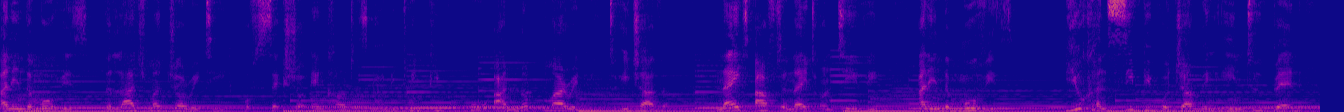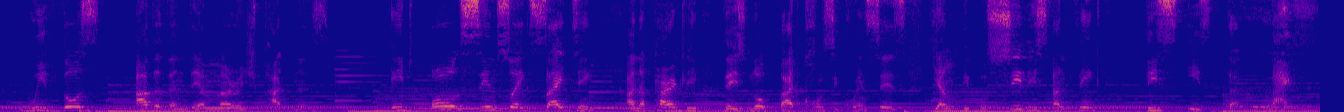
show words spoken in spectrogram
and in the movies, the large majority of sexual encounters are between people who are not married to each other. Night after night on TV and in the movies, you can see people jumping into bed with those other than their marriage partners. It all seems so exciting, and apparently, there is no bad consequences. Young people see this and think this is the life.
